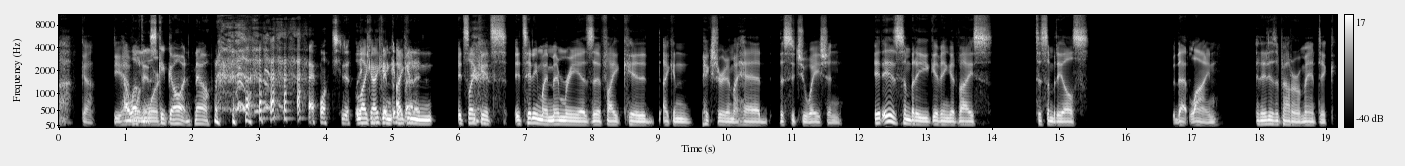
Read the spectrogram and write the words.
Oh God. Do you I have love one this. more? Keep going. No. I want you to like keep I can, I can it. It's like it's it's hitting my memory as if I could I can picture it in my head the situation. It is somebody giving advice to somebody else. That line, and it is about a romantic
